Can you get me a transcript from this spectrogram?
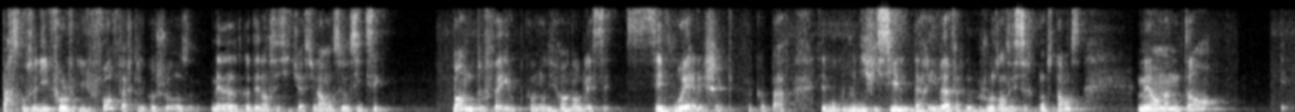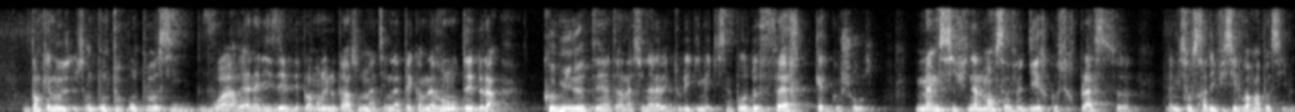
parce qu'on se dit il faut, il faut faire quelque chose, mais d'un autre côté, dans ces situations-là, on sait aussi que c'est bound to fail, comme on dirait en anglais, c'est voué à l'échec quelque part. C'est beaucoup plus difficile d'arriver à faire quelque chose dans ces circonstances, mais en même temps, on, peut, on peut aussi voir et analyser le déploiement d'une opération de maintien de la paix comme la volonté de la communauté internationale, avec tous les guillemets qui s'imposent, de faire quelque chose. Même si finalement ça veut dire que sur place, euh, la mission sera difficile, voire impossible.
